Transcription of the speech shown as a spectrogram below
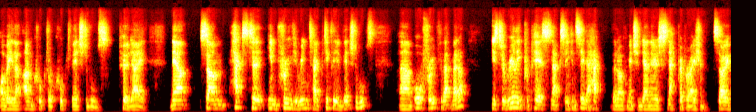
of either uncooked or cooked vegetables per day. Now, some hacks to improve your intake, particularly of vegetables um, or fruit for that matter, is to really prepare snacks. So you can see the hack that I've mentioned down there is snack preparation. So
